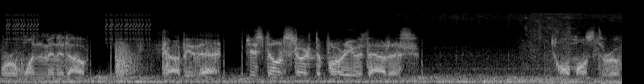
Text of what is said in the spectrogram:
We're one minute out. Copy that. Just don't start the party without us. Almost through.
